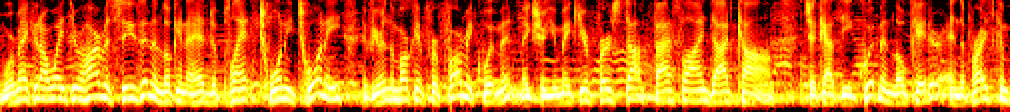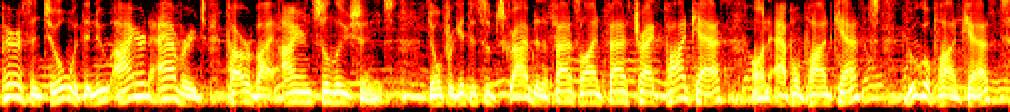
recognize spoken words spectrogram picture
We're making our way through harvest season and looking ahead to plant 2020. If you're in the market for farm equipment, make sure you make your first stop fastline.com. Check out the equipment locator and the price comparison tool with the new Iron Average powered by Iron Solutions. Don't forget to subscribe to the Fastline Fast Track podcast on Apple Podcasts, Google Podcasts,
